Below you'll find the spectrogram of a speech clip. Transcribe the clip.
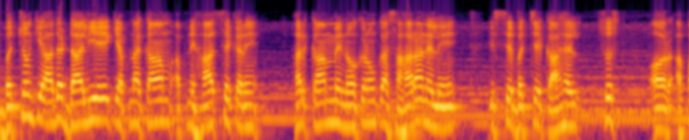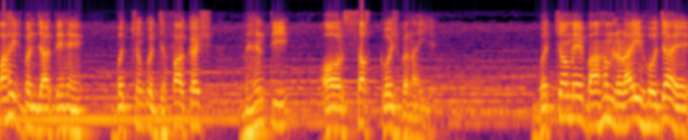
بچوں کی عادت ڈالیے کہ اپنا کام اپنے ہاتھ سے کریں، ہر کام میں نوکروں کا سہارا نہ لیں، اس سے بچے کاہل، سست اور اپاہج بن جاتے ہیں۔ بچوں کو جفاکش محنتی اور سخت کوش بنائیے۔ بچوں میں باہم لڑائی ہو جائے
